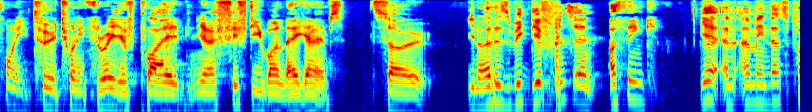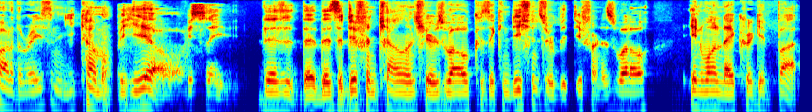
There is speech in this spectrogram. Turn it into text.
22, 23 have played, you know, 50 one day games. So, you know, there's a big difference. And I think, yeah, and I mean, that's part of the reason you come over here. Obviously, there's a, there's a different challenge here as well because the conditions are a bit different as well in one day cricket. But,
